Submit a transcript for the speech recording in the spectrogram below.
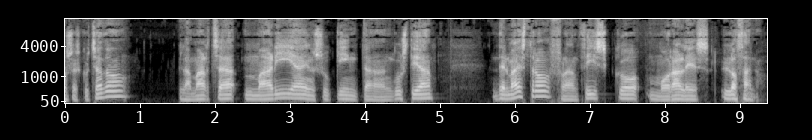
Hemos escuchado la marcha María en su quinta angustia del maestro Francisco Morales Lozano.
